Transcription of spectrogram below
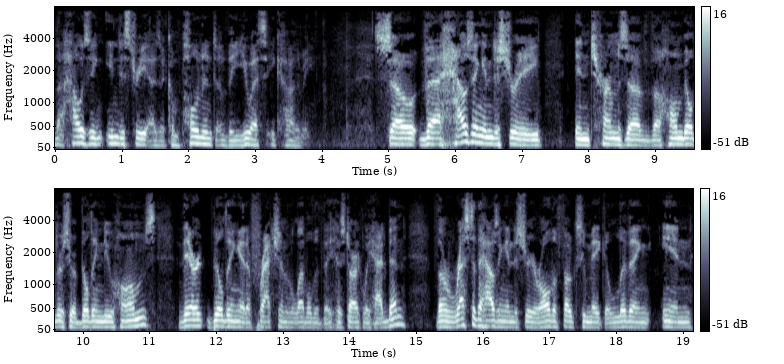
the housing industry as a component of the U.S. economy? So the housing industry, in terms of the home builders who are building new homes, they're building at a fraction of the level that they historically had been. The rest of the housing industry or all the folks who make a living in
